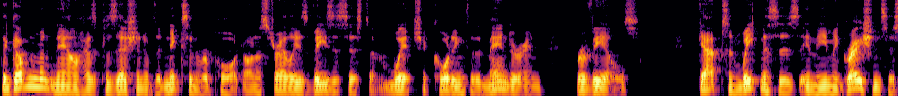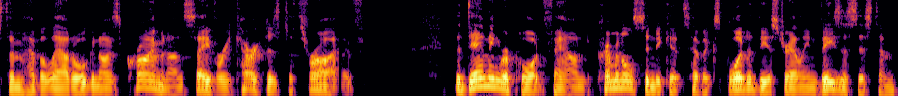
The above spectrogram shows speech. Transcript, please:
The government now has possession of the Nixon report on Australia's visa system, which, according to the Mandarin, reveals gaps and weaknesses in the immigration system have allowed organised crime and unsavoury characters to thrive. The damning report found criminal syndicates have exploited the Australian visa system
